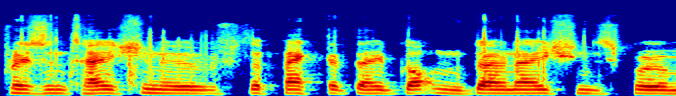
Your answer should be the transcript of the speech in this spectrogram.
presentation of the fact that they've gotten donations from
